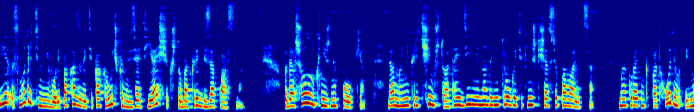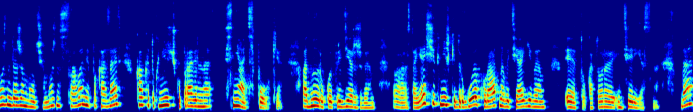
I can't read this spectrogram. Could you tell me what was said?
И смотрите на него и показываете, как ручками взять ящик, чтобы открыть безопасно. Подошел он к книжной полке, да, мы не кричим, что отойди, не надо, не трогай эти книжки, сейчас все повалится мы аккуратненько подходим, и можно даже молча, можно со словами показать, как эту книжечку правильно снять с полки. Одной рукой придерживаем э, стоящие книжки, другой аккуратно вытягиваем эту, которая интересна. Да?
